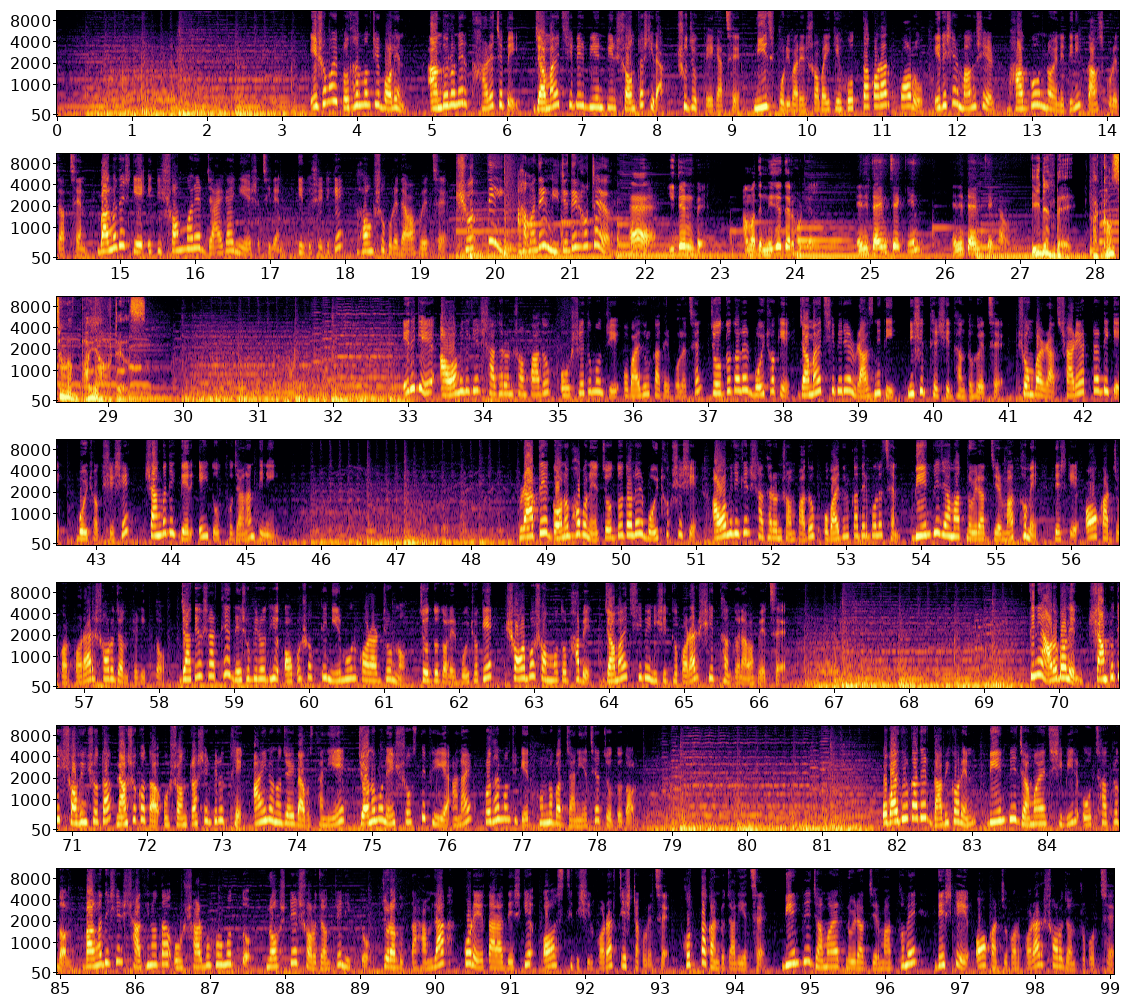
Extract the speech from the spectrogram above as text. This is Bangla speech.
এ সময় প্রধানমন্ত্রী বলেন আন্দোলনের ঘাড়ে চেপে জামায়াত শিবির বিএনপির সন্ত্রাসীরা সুযোগ পেয়ে গেছে। নিজ পরিবারের সবাইকে হত্যা করার পরও এদেশের মানুষের ভাগ্য উন্নয়নে তিনি কাজ করে যাচ্ছেন। বাংলাদেশকে একটি সম্মানের জায়গায় নিয়ে এসেছিলেন কিন্তু সেটিকে ধ্বংস করে দেওয়া হয়েছে। সত্যি? আমাদের নিজেদের হোটেল? হ্যাঁ ইডেন বে আমাদের নিজেদের hotel. Any time check in any time check out Eden Bay, a concern of Bhaya Hotels. এদিকে আওয়ামী লীগের সাধারণ সম্পাদক ও সেতুমন্ত্রী ওবায়দুল কাদের বলেছেন, চোদ্দ দলের বৈঠকে জামায়াত শিবিরের রাজনীতি নিষিদ্ধের সিদ্ধান্ত হয়েছে। সোমবার রাত সাড়ে আটটার দিকে বৈঠক শেষে সাংবাদিকদের এই তথ্য জানান তিনি। রাতে গণভবনে চোদ্দ দলের বৈঠক শেষে আওয়ামী লীগের সাধারণ সম্পাদক ওবায়দুল কাদের বলেছেন, বিএনপি জামাত নৈরাজ্যের মাধ্যমে দেশকে অকার্যকর করার ষড়যন্ত্রে লিপ্ত। জাতীয় স্বার্থে দেশবিরোধী অপশক্তি নির্মূল করার জন্য চোদ্দ দলের বৈঠকে সর্বসম্মতভাবে জামায়াত শিবির নিষিদ্ধ করার সিদ্ধান্ত নেওয়া হয়েছে। আরও বলেন, সাম্প্রতিক সহিংসতা, নাশকতা ও সন্ত্রাসের বিরুদ্ধে আইন অনুযায়ী ব্যবস্থা নিয়ে জনমনে স্বস্তি ফিরিয়ে আনায় প্রধানমন্ত্রীকে ধন্যবাদ জানিয়েছে চোদ্দ দল। ওবায়দুল কাদের দাবি করেন, বিএনপি জামায়াত শিবির ও ছাত্রদল বাংলাদেশের স্বাধীনতা ও সার্বভৌমত্ব নষ্টের ষড়যন্ত্রে লিপ্ত। চোরাগুপ্তা হামলা করে তারা দেশকে অস্থিতিশীল করার চেষ্টা করেছে, হত্যাকাণ্ড চালিয়েছে। বিএনপি জামায়াত নৈরাজ্যের মাধ্যমে দেশকে অকার্যকর করার ষড়যন্ত্র করছে।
